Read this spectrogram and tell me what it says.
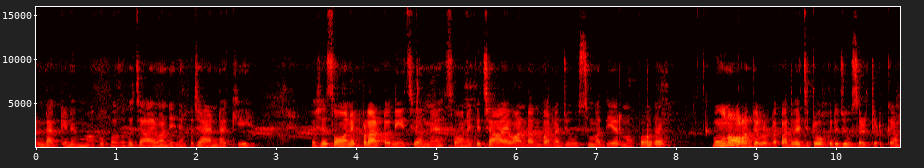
ഉണ്ടാക്കിയാണ് ഉമ്മാക്കും ഉപ്പാക്കൊക്കെ ചായ വേണ്ടീന്. അപ്പോൾ ചായ ഉണ്ടാക്കി. പക്ഷേ സോന എപ്പോഴാണ് കേട്ടോ നീച്ച് വന്നേ? സോനയ്ക്ക് ചായ വേണ്ടെന്ന് പറഞ്ഞു. ജ്യൂസ് മതിയായിരുന്നു. അപ്പോൾ അത് മൂന്ന് ഓറഞ്ചുള്ളൂ കേട്ടോ അപ്പോൾ അത് വെച്ചിട്ട് ഓക്കൊരു ജ്യൂസ് എടുത്ത് കൊടുക്കാം.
